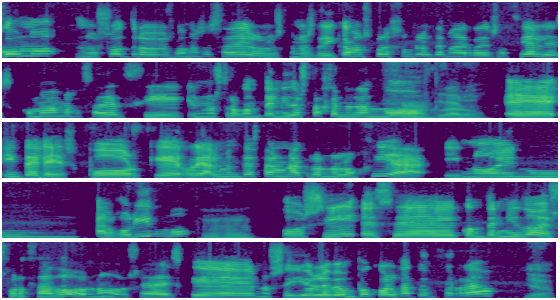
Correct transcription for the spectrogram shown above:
¿cómo nosotros vamos a saber, o los que nos dedicamos, por ejemplo, al tema de redes sociales, cómo vamos a saber si nuestro contenido está generando Hmm. Claro. eh, interés? Porque realmente está en una cronología y no en un algoritmo, Ujú. o si ese contenido es forzado o no. O sea, es que, no sé, yo le veo un poco el gato encerrado Ya.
